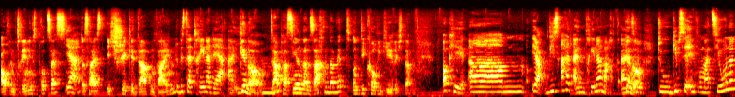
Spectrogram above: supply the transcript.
auch im Trainingsprozess. Ja. Das heißt, ich schicke Daten rein. Du bist der Trainer der AI. Genau. Mhm. Da passieren dann Sachen damit und die korrigiere ich dann. Okay, ähm, ja, wie es halt ein Trainer macht. Also genau. du gibst dir Informationen,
